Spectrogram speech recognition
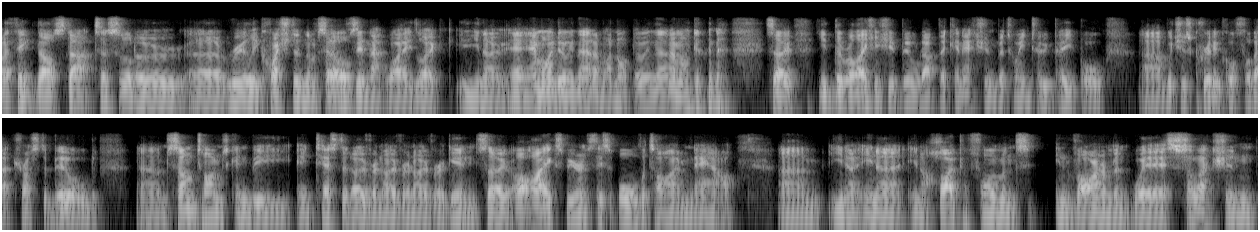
I think they'll start to sort of uh, really question themselves in that way. Like, you know, am I doing that? Am I not doing that? Am I doing that? So you, the relationship build up, the connection between two people, uh, which is critical for that trust to build, um, sometimes can be tested over and over and over again. So I, I experience this all the time now. Um, you know, in a in a high performance environment where selection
